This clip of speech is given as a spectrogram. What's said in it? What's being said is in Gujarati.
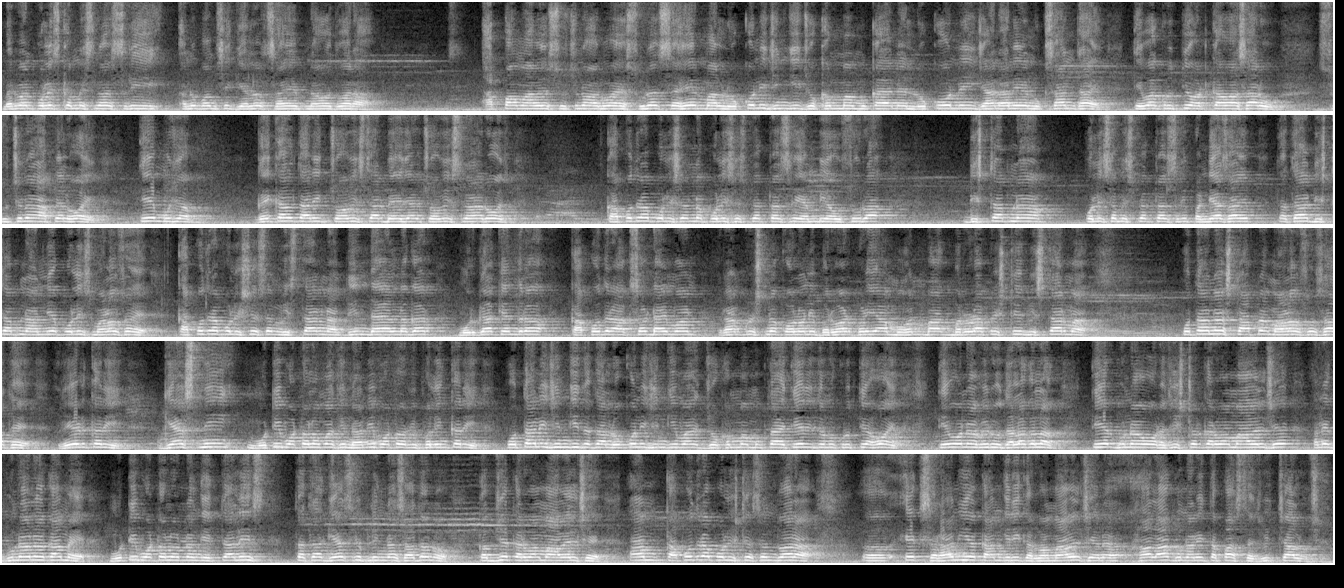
દરમિયાન પોલીસ કમિશનર શ્રી અનુપમસિંહ ગેહલોત સાહેબનાઓ દ્વારા આપવામાં આવેલ સૂચના અન્વયે સુરત શહેરમાં લોકોની જિંદગી જોખમમાં મુકાય અને લોકોની જાનહાનિને નુકસાન થાય તેવા કૃત્યો અટકાવવા સારું સૂચના આપેલ હોય તે મુજબ ગઈકાલ તારીખ ચોવીસ ચાર બે હજાર ચોવીસના રોજ Kapodra police police inspector Shri M B Avasura, ડિસ્ટાફના police sub inspector Shri Pandya સાહેબ તથા ડિસ્ટર્બના અન્ય પોલીસ માણસોએ કાપોદ્રા પોલીસ સ્ટેશન વિસ્તારના દીનદયાલ નગર મુરઘા કેન્દ્ર, કાપોદ્રા અક્ષર ડાયમંડ, રામકૃષ્ણ કોલોની ભરવાડ ફળિયા, મોહનબાગ બરોડા પ્રિસ્ટી વિસ્તારમાં પોતાના સ્ટાફના માણસો સાથે રેડ કરી ગેસની મોટી બોટલોમાંથી નાની બોટલ રિફિલિંગ કરી પોતાની જિંદગી તથા લોકોની જિંદગીમાં જોખમમાં મૂકતા હોય તે રીતેનું કૃત્ય હોય તેઓના વિરુદ્ધ અલગ અલગ તેર ગુનાઓ રજિસ્ટર કરવામાં આવેલ છે અને ગુનાના કામે મોટી બોટલો નંગ એકતાલીસ તથા ગેસ રિફિલિંગના સાધનો કબજે કરવામાં આવેલ છે. આમ કાપોદ્રા પોલીસ સ્ટેશન દ્વારા એક સરાહનીય કામગીરી કરવામાં આવેલ છે અને હાલ આ ગુનાની તપાસ તજવીજ ચાલુ છે.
